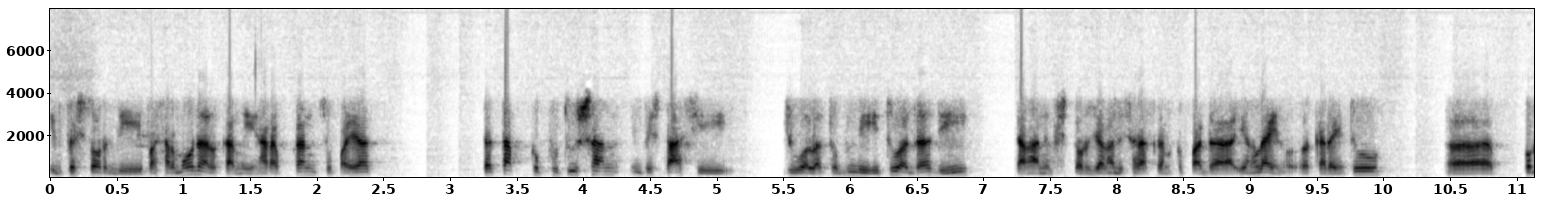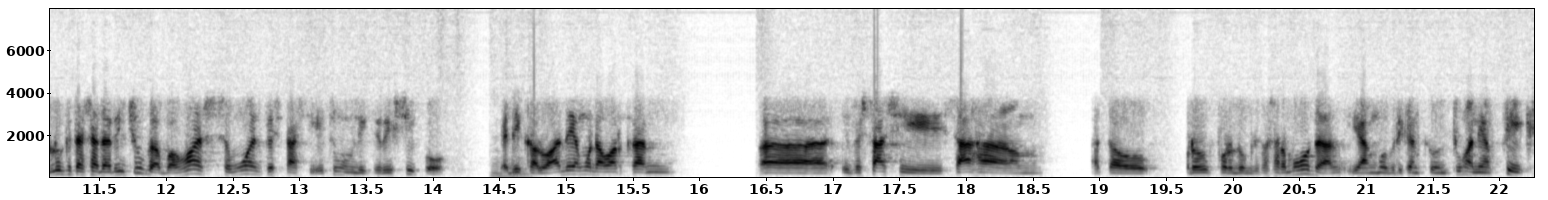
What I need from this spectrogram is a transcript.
investor di pasar modal kami harapkan supaya tetap keputusan investasi jual atau beli itu ada di jangan investor jangan diserahkan kepada yang lain. Karena itu uh, perlu kita sadari juga bahwa semua investasi itu memiliki risiko. Hmm. Jadi kalau ada yang menawarkan uh, investasi saham atau produk-produk di pasar modal yang memberikan keuntungan yang fix,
